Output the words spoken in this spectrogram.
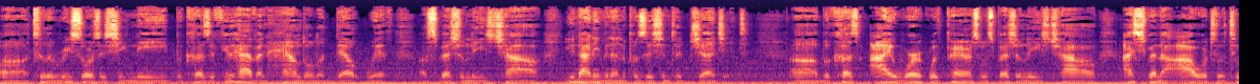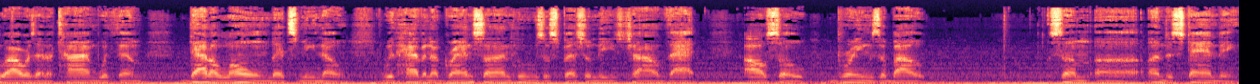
uh, to the resources she need because if you haven't handled or dealt with a special needs child, you're not even in a position to judge it. Uh, because I work with parents with special needs child, I spend an hour to two hours at a time with them. That alone lets me know with having a grandson who's a special needs child, that also brings about some uh, understanding.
